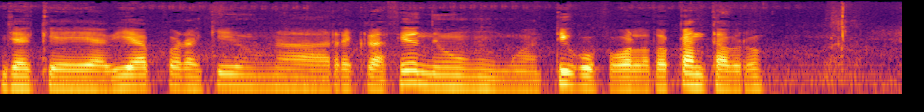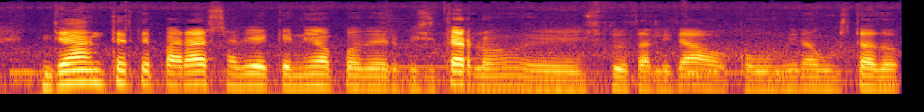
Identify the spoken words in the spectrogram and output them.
ya que había por aquí una recreación de un antiguo poblado cántabro ya antes de parar sabía que no iba a poder visitarlo en su totalidad o como me hubiera gustado,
